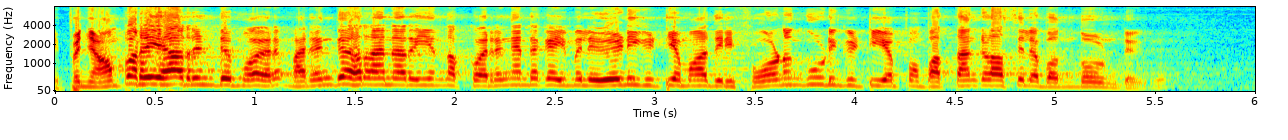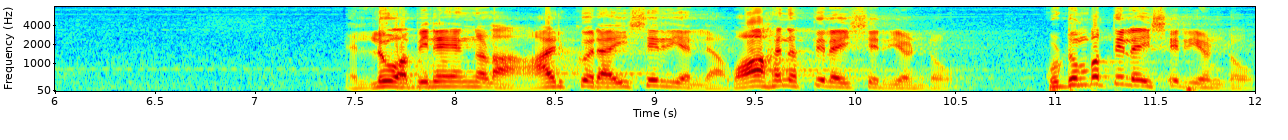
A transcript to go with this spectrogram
ഇപ്പൊ ഞാൻ പറയാറുണ്ട് മര- കയറാൻ അറിയുന്ന കൊരങ്ങന്റെ കൈമേൽ ഏണി കിട്ടിയ മാതിരി ഫോണും കൂടി കിട്ടിയപ്പോൾ പത്താം ക്ലാസ്സിലെ ബന്ധമുണ്ട്. എല്ലോ അഭിനയങ്ങളാ. ആർക്കും ഒരു ഐശ്വര്യമല്ല വാഹനത്തിൽ ഐശ്വര്യമുണ്ടോ? കുടുംബത്തിൽ ഐശ്വര്യമുണ്ടോ?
